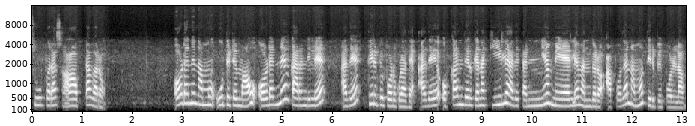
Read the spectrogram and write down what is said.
சூப்பராக சாஃப்டாக வரும். உடனே நம்ம ஊற்றிட்டு மாவு உடனே கரண்டிலே அதை திருப்பி போடக்கூடாது. அதே உட்காந்துருக்கேன்னா கீழே அது தனியாக மேலே வந்துடும் அப்போ தான் நம்ம திருப்பி போடலாம்.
